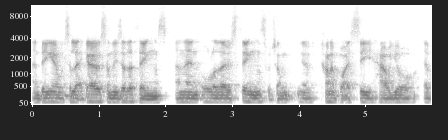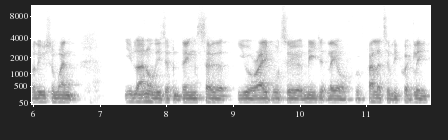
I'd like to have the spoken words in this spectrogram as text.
and being able to let go of some of these other things and then all of those things which i'm you know kind of what i see how your evolution went you learn all these different things so that you are able to immediately or relatively quickly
